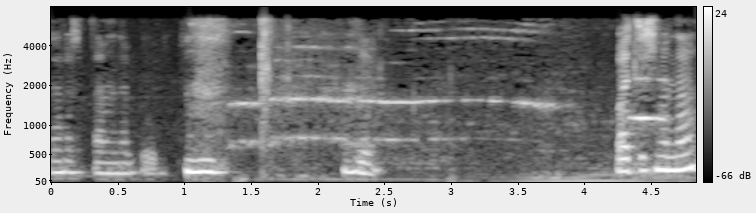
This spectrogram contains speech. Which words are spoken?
Зараз певне буде. Є. Бачиш мене?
